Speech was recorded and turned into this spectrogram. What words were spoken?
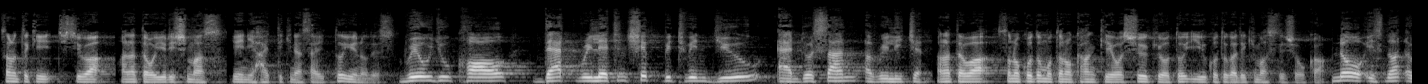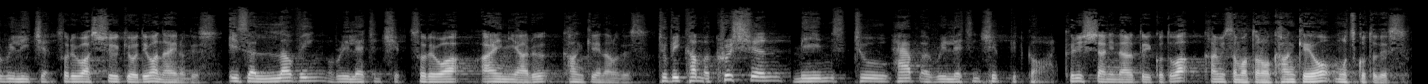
その時、父は、あなたを許します。家に入ってきなさいと言うのです。あなたはその子供との関係を宗教と言うことができますでしょうか？か。それは宗教ではないのです。それは愛にある関係なのです。クリスチャンになるということは神様との関係を持つことです。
